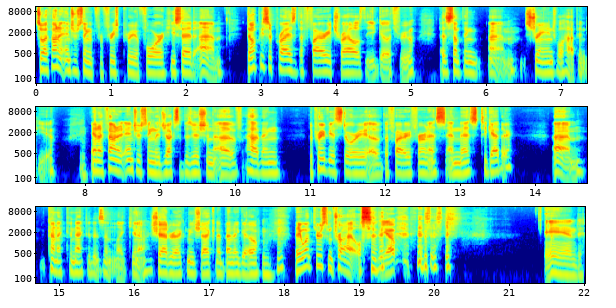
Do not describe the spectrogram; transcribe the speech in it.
so I found it interesting for First Peter four. He said, um, "Don't be surprised at the fiery trials that you go through, as something um, strange will happen to you." Mhm. And I found it interesting the juxtaposition of having the previous story of the fiery furnace and this together, um, kind of connected, as in like you know Shadrach, Meshach, and Abednego. Mhm. They went through some trials. Yep. and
